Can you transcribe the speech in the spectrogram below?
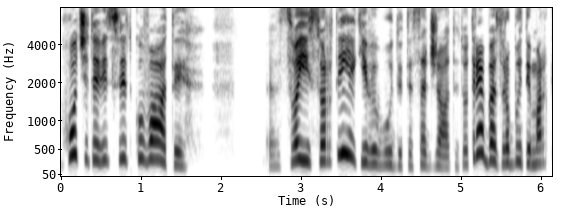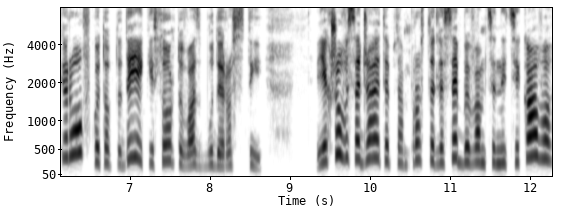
хочете відслідкувати свої сорти, які ви будете саджати, то треба зробити маркировку, тобто деякий сорт у вас буде рости. Якщо ви саджаєте там просто для себе, вам це не цікаво,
